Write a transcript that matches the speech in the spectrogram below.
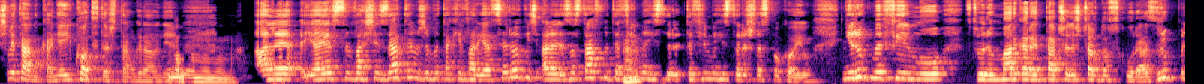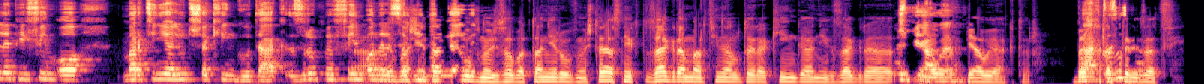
Śmietanka, nie? I kot też tam grał, nie? No, no, no, no. Ale ja jestem właśnie za tym, żeby takie wariacje robić, ale zostawmy te filmy, hmm? te filmy historyczne spokoju. Nie róbmy filmu, w którym Margaret Thatcher jest czarnoskóra. Zróbmy lepiej film o Martinie Luther Kingu, tak? Zróbmy film ale o Nelsonie właśnie ta nierówność, zobacz, ta nierówność. Teraz niech zagra Martina Luthera Kinga, niech zagra biały. biały aktor. Bez tak, charakteryzacji.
